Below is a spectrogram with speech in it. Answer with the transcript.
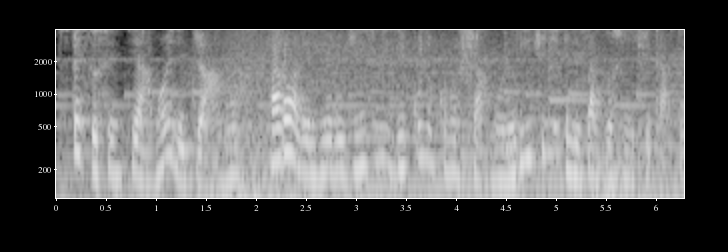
spesso sentiamo e leggiamo parole e neologismi di cui non conosciamo le origini e l'esatto significato.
